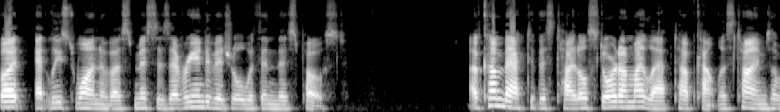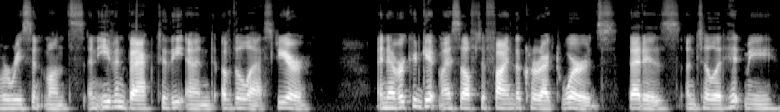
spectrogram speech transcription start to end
but at least one of us misses every individual within this post. I've come back to this title stored on my laptop countless times over recent months, and even back to the end of the last year. I never could get myself to find the correct words, that is, until it hit me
